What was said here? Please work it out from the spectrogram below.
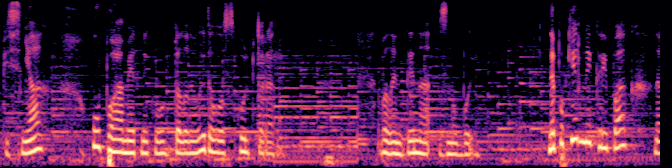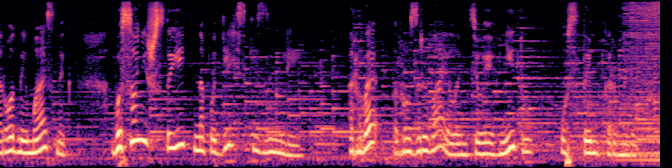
піснях, у пам'ятнику талановитого скульптора Валентина Знуби. Непокірний кріпак, народний месник, босоніж стоїть на подільській землі, рве, розриває ланцюги гніту у стим Кармелюк.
